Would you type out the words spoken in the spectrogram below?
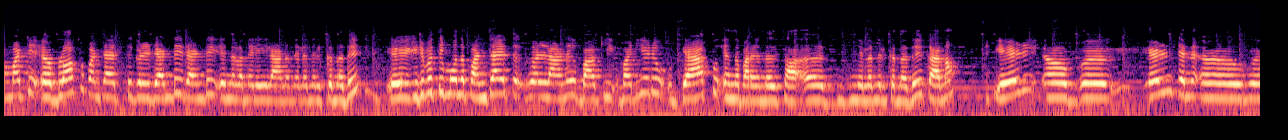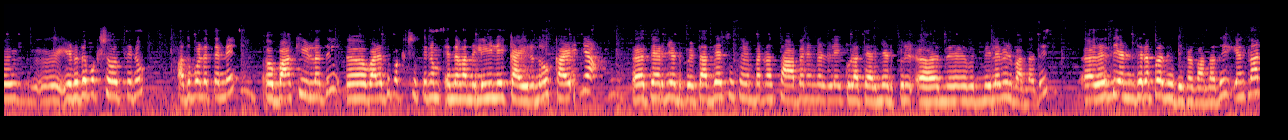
മറ്റ് ബ്ലോക്ക് പഞ്ചായത്തുകൾ രണ്ട് രണ്ട് എന്നുള്ള നിലയിലാണ് നിലനിൽക്കുന്നത്. ഇരുപത്തിമൂന്ന് പഞ്ചായത്തുകളിലാണ് ബാക്കി വലിയൊരു ഗ്യാപ്പ് എന്ന് പറയുന്നത് നിലനിൽക്കുന്നത്. കാരണം ഏഴ് ഏഴ് ജന ഇടതുപക്ഷത്തിനും അതുപോലെ തന്നെ ബാക്കിയുള്ളത് വലതുപക്ഷത്തിനും എന്നുള്ള നിലയിലേക്കായിരുന്നു കഴിഞ്ഞ തെരഞ്ഞെടുപ്പിൽ തദ്ദേശ സ്വയംഭരണ സ്ഥാപനങ്ങളിലേക്കുള്ള തെരഞ്ഞെടുപ്പിൽ നിലവിൽ വന്നത്. അതായത് ജന- ജനപ്രതിനിധികൾ വന്നത്. എന്നാൽ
